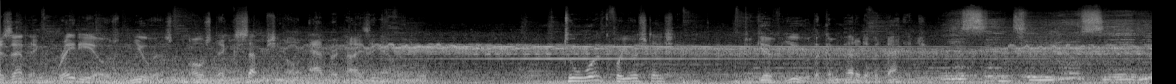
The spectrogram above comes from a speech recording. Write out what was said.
Presenting radio's newest, most exceptional advertising effort. To work for your station, to give you the competitive advantage. Listen to your city.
